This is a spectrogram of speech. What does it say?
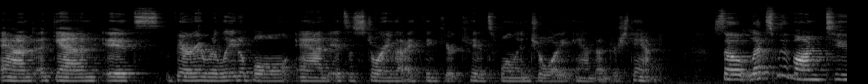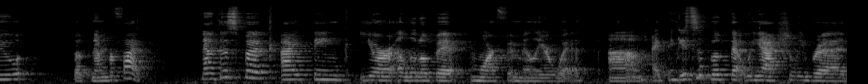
And again, it's very relatable and it's a story that I think your kids will enjoy and understand. So let's move on to book number five. Now this book, I think you're a little bit more familiar with. Um, I think it's a book that we actually read,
